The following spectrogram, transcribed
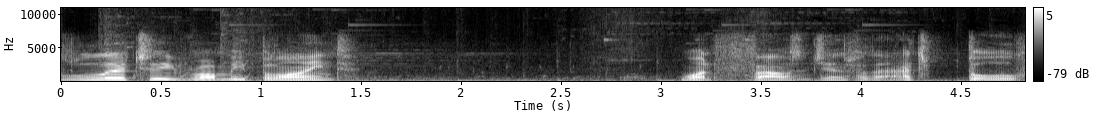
literally robbed me blind. 1,000 gems for that. That's bull.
